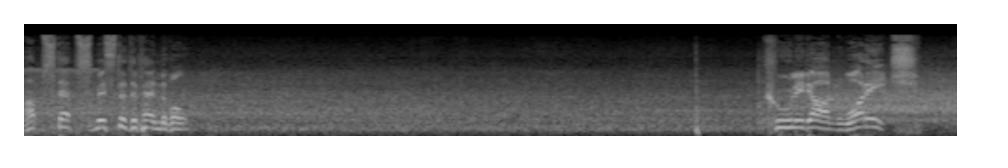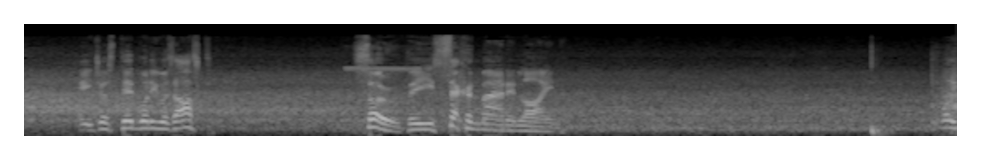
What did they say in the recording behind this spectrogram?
Up steps Mr. Dependable. Coolly done, one each. He just did what he was asked. So, the second man in line. Well, he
